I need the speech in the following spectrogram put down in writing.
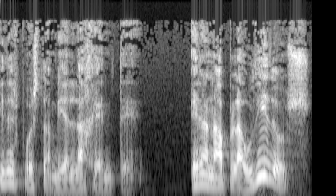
y después también la gente. Eran aplaudidos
